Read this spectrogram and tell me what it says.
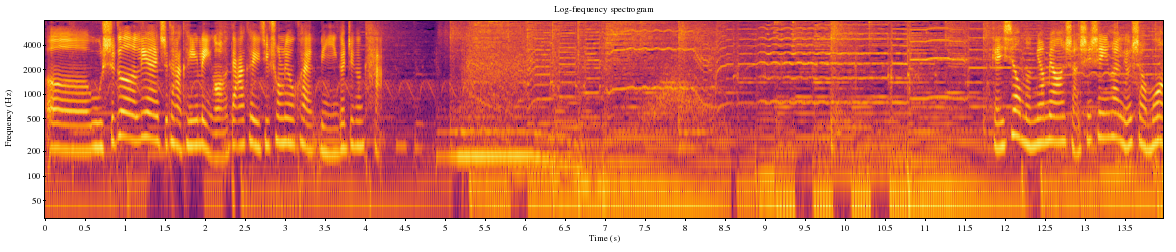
呃，五十个恋爱值卡可以领哦，大家可以去充六块领一个这个卡。感谢我们喵喵小星星，欢迎刘小莫，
